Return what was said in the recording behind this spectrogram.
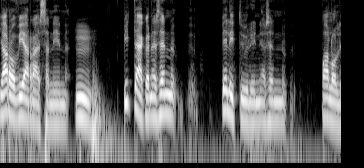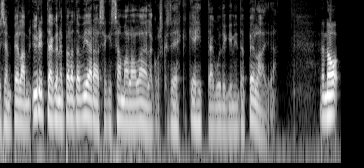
Jaro vieraissa, niin mm. pitääkö ne sen pelityylin ja sen pallollisen pelaamisen, yrittääkö ne pelata vieraissakin samalla lailla, koska se ehkä kehittää kuitenkin niitä pelaajia? No,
